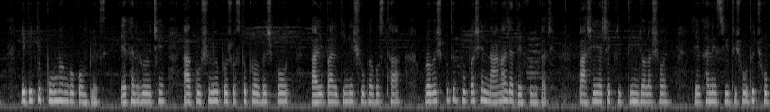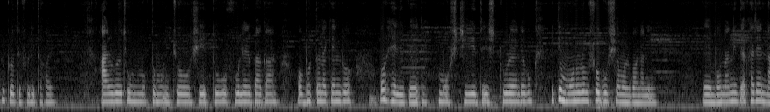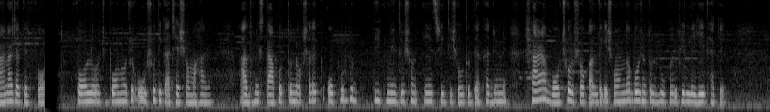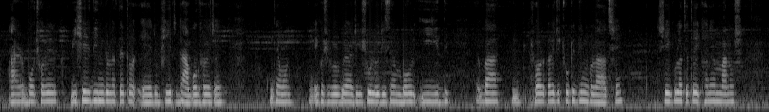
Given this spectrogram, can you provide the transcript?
এটি একটি পূর্ণাঙ্গ কমপ্লেক্স। এখানে রয়েছে আকর্ষণীয় প্রশস্ত প্রবেশপথ, গাড়ি পার্কিংয়ের সুব্যবস্থা, প্রবেশপথের দুপাশে নানা জাতের ফুল গাছ, পাশেই আছে কৃত্রিম জলাশয়, যেখানে স্মৃতিসৌধের ছবি প্রতিফলিত হয়। আরও রয়েছে উন্মুক্ত মঞ্চ সেতু, ফুলের বাগান, অভ্যর্থনা কেন্দ্র ও হেলিপ্যাড, মসজিদ, রেস্টুরেন্ট এবং একটি মনোরম সবুজ শ্যামল বনানী। বনানী দেখা যায় নানা জাতের ফল, ফলজ, বনজ ঔষধি গাছের সমাহার। আধুনিক স্থাপত্য নকশার এক অপূর্ব দিক নির্দেশন এ স্মৃতিসৌধ দেখার জন্য সারা বছর সকাল থেকে সন্ধ্যা পর্যন্ত লোকের ভিড় লেগেই থাকে। আর বছরের বিশেষ দিনগুলোতে তো এর ভিড় ডাবল হয়ে যায়। যেমন একুশে ফেব্রুয়ারি, ষোলোই ডিসেম্বর, ঈদ বা সরকারি যে ছুটির দিনগুলো আছে সেইগুলোতে তো এখানে মানুষ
